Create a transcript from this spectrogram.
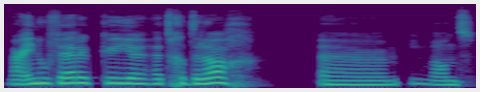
Maar in hoeverre kun je het gedrag ehm, iemand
